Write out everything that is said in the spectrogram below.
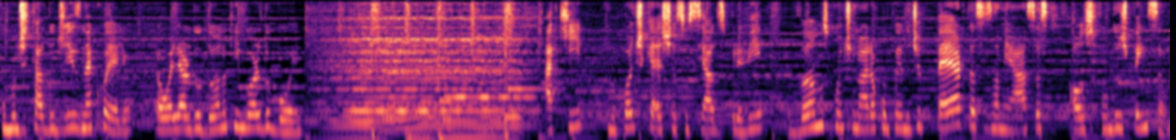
Como o ditado diz, né, Coelho? É o olhar do dono que engorda o boi. Aqui, no podcast Associados Previ, vamos continuar acompanhando de perto essas ameaças aos fundos de pensão.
